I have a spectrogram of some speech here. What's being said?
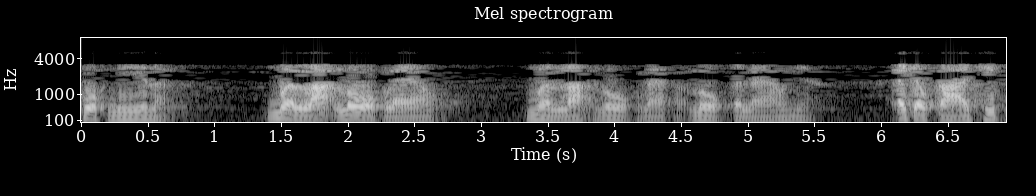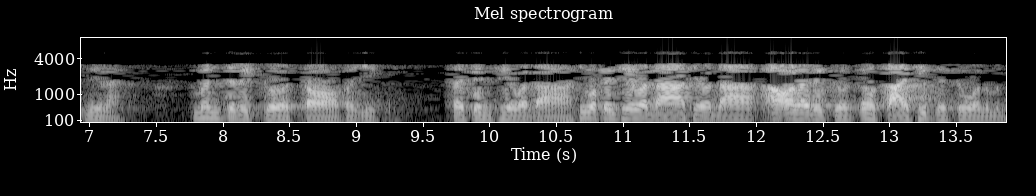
พวกนี้แหละเมื่อละโลกแล้ว เมื่อละโลกแล้ว โลกไปแล้วเนี่ย ไอ้เจ้ากายทิพย์นี่แหละ มันจะไปเกิดต่อไปอีกไปเป็นเทวดา ที่ว่าเป็นเทวดา เทวดา เอาอะไรไปเกิด เออกายทิพย์ในตัวมัน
